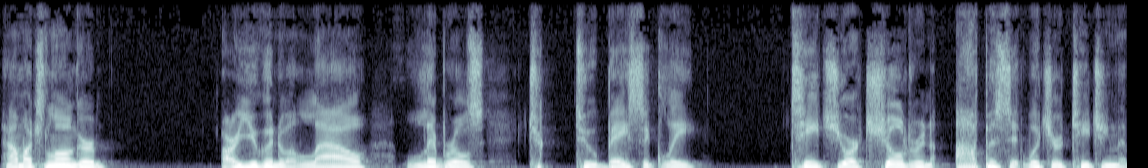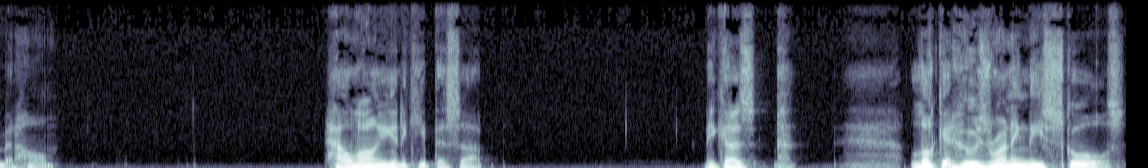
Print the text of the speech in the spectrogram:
How much longer are you going to allow liberals to, to basically teach your children opposite what you're teaching them at home? How long are you going to keep this up? Because look at who's running these schools.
